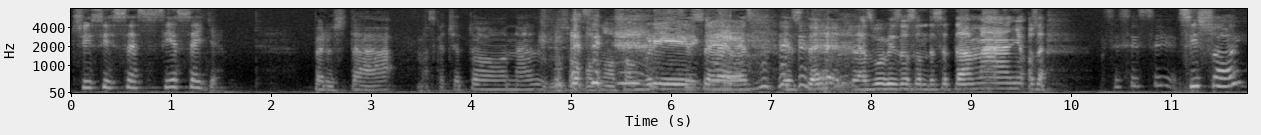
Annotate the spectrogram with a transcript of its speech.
sí, sí, sí, sí es ella, pero está más cachetona, los ojos no son grises, este, las boobies no son de ese tamaño, o sea, sí, sí, sí. Sí soy,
